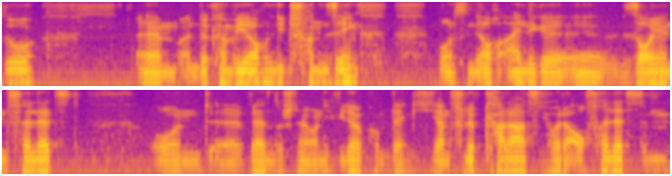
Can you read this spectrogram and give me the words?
so. Ähm, und da können wir ja auch ein Lied von singen. Bei uns sind ja auch einige äh, Säulen verletzt und äh, werden so schnell auch nicht wiederkommen, denke ich. Jan Philipp Kaller hat sich heute auch verletzt im,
